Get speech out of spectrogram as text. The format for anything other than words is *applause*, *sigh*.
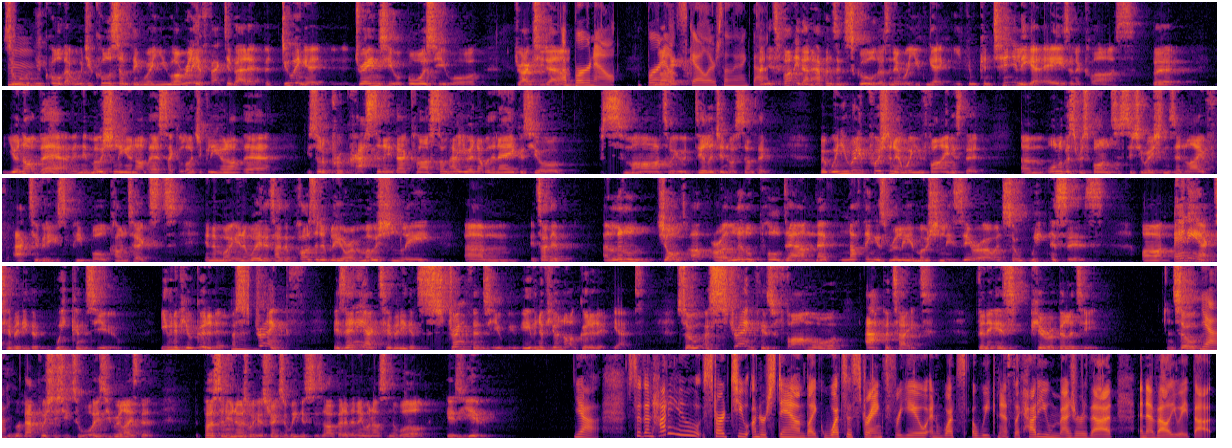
So, mm. what would hmm. you call that? What would you call something where you are really effective at it, but doing it drains you or bores you or drags you down? A burnout, burnout right. skill or something like that. And it's funny that happens in school, doesn't it? Where you can get you can continually get A's in a class, but you're not there. I mean, emotionally you're not there, psychologically you're not there. You sort of procrastinate that class. Somehow you end up with an A because you're smart or you're diligent or something. But when you really push on it, what you find is that um, all of us respond to situations in life, activities, people, contexts, in a, in a way that's either positively or emotionally, um, it's either a little jolt up or a little pull down. Nothing is really emotionally zero. And so weaknesses are any activity that weakens you, even if you're good at it. Mm. A hmm. strength is any activity that strengthens you, even if you're not good at it yet. So a strength is far more appetite than it is pure ability. And so yeah. what that pushes you towards, you realize that the person who knows what your strengths and weaknesses are better than anyone else in the world is you. Yeah. So then how do you start to understand like what's a strength for you and what's a weakness? Like how do you measure that and evaluate that?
